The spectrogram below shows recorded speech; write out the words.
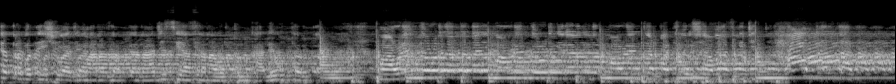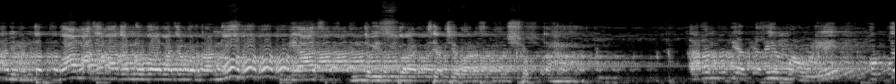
छत्रपती शिवाजी महाराज आपल्या राजसिंहासनावरतून खाली उतरतात. मावळ्यांजवळ जातात आणि बांधवी स्वराज्याचे वारस म्हणू शकता कारण त्यातले मावळे फक्त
